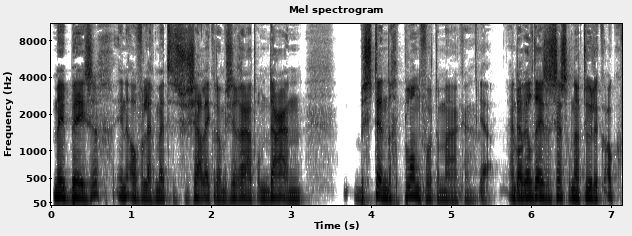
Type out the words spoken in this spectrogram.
mee bezig. In overleg met de Sociaal-Economische Raad. Om daar een bestendig plan voor te maken. Ja, en daar wil D66 natuurlijk ook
